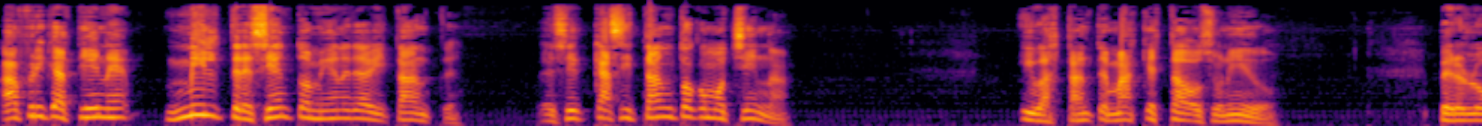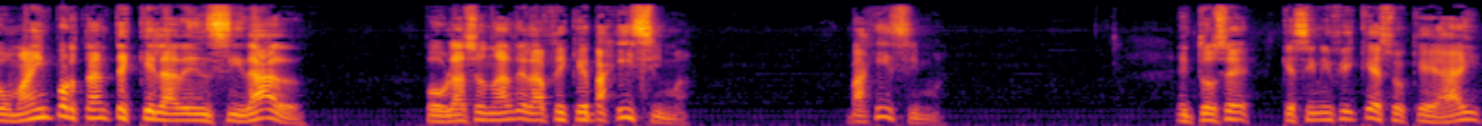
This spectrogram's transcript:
África tiene 1.300 millones de habitantes, es decir, casi tanto como China y bastante más que Estados Unidos. Pero lo más importante es que la densidad poblacional del África es bajísima, bajísima. Entonces, ¿qué significa eso? Que hay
